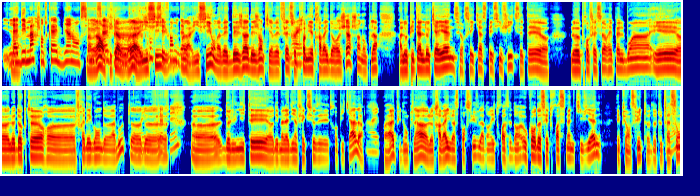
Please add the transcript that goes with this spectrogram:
la démarche, en tout cas, est bien lancée. Bah en tout cas, voilà, ici, voilà, ici, on avait déjà des gens qui avaient fait ce premier travail de recherche. Hein. donc là, à l'hôpital de Cayenne, sur ces cas spécifiques, c'était euh, le professeur Epelboin et euh, le docteur euh, Frédégonde About euh, de, de l'unité des maladies infectieuses et tropicales. Voilà, et puis donc là, le travail va se poursuivre là, dans les trois, dans, au cours de ces trois semaines qui viennent. Et puis ensuite, de toute façon,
